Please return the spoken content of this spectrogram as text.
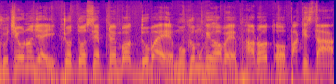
সূচি অনুযায়ী চোদ্দ সেপ্টেম্বর দুবাইয়ে মুখোমুখি হবে ভারত ও পাকিস্তান।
